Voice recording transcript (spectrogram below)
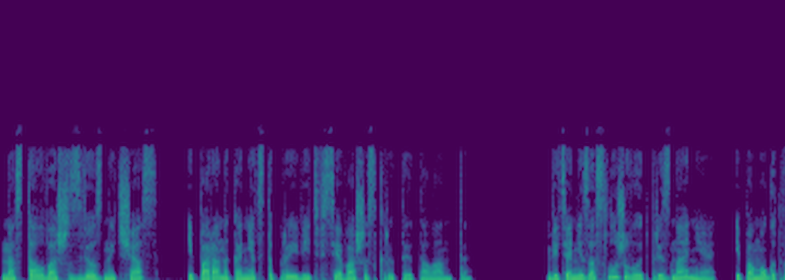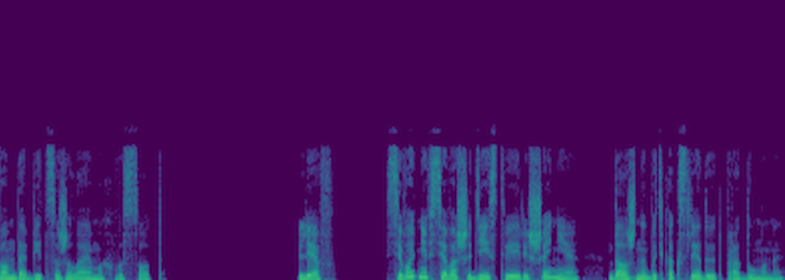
Настал ваш звездный час, и пора наконец-то проявить все ваши скрытые таланты. Ведь они заслуживают признания и помогут вам добиться желаемых высот. Лев. Сегодня все ваши действия и решения должны быть как следует продуманы.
